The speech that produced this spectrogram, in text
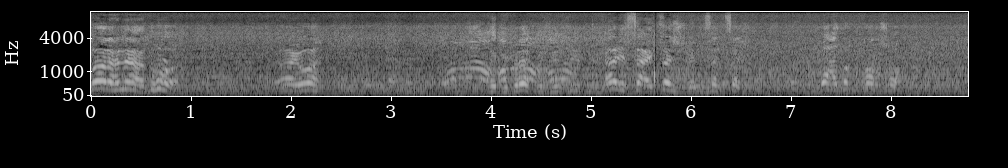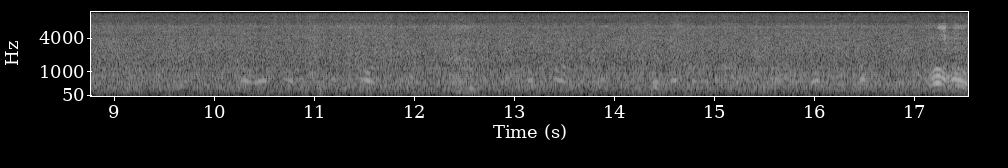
دور هنا دور. أيوه. هذيك راك مش جديد هذه الساعة تسجل نزلت تسجل. بعد تخرجوا روحوا.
